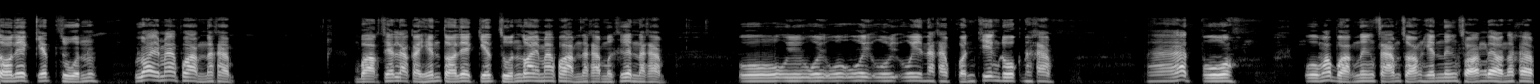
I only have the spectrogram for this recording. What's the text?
ตัวเลขเจ็ดศูนย์ร้อยมากพร้อมนะครับ บอกเสร็จแล้วก็เห็นตัวเลขเจ็ดศูนย์ร้อยมากพร้อมนะครับมือขึ้นนะครับโอ้ยโอ้ยโอ้ยโอ้ยโอ้ยโอ้ยนะครับขนเชียงลูกนะครับปาดปูปูมาบอกหนึ่งสามสองเห็นหนึ่งสองแล้วนะครับ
